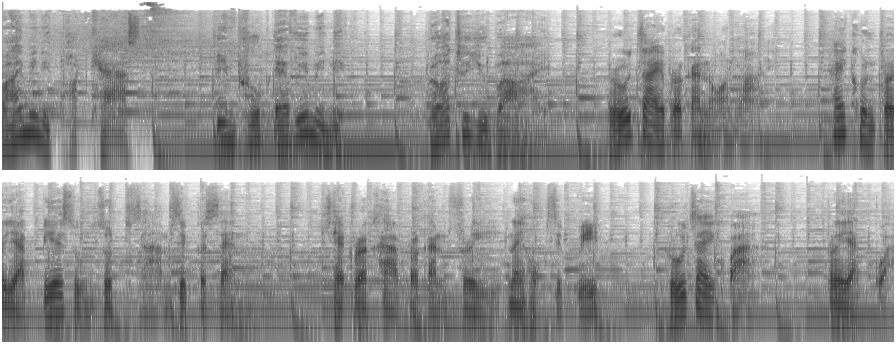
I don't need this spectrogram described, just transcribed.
5 Minute Podcast Improve Every Minute brought to you by รู้ใจประกันออนไลน์ ให้คุณประหยัดเปี้ยสูงสุด 30%เช็คราคาประกันฟรีใน 60 วิรู้ใจกว่า ประหยัดกว่า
